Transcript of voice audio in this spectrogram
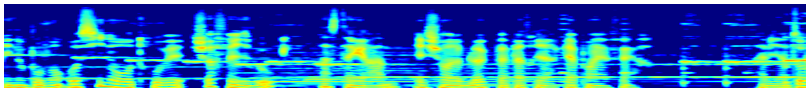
et nous pouvons aussi nous retrouver sur Facebook, Instagram et sur le blog papatriarca.fr. À bientôt.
